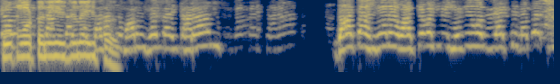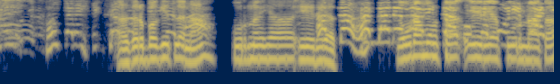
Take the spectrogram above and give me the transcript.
खूप मोठं नियोजन आहे इथं. जर बघितलं ना पूर्ण ह्या एरियात एवढा मोठा area पूर्ण आता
